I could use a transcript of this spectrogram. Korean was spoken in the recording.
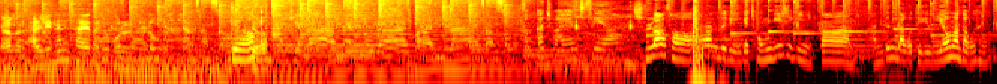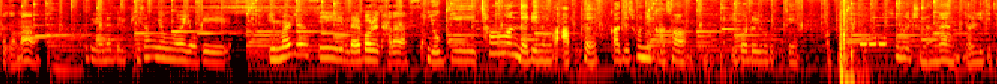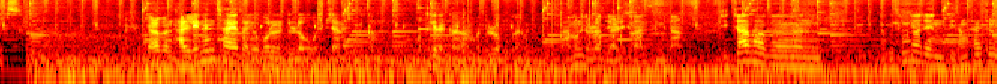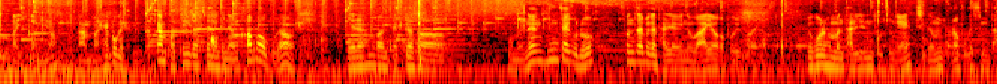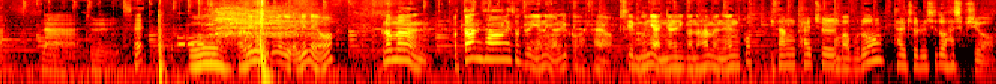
여러분 달리는 차에서 요거를 눌러보고 싶지 않으세요? 네. 구독과 좋아요 해주세요. 몰라서 사람들이 이게 전기식이니까 안 된다고 되게 위험하다고 생각하잖아. 그래서 얘네들이 비상용을 여기 emergency 레버를 달아놨어. 여기 창문 내리는 거 앞에까지 손이 가서 이거를 이렇게 힘을 주면은 열리게 돼 있어. 여러분 달리는 차에서 요거를 눌러보고 싶지 않으십니까? 어떻게 될까요? 한번 눌러볼까요? 아무리 눌러도 열리지가 않습니다. 뒷좌석은 여기 숨겨진 비상 탈출구가 있거든요. 한번 해보겠습니다. 약간 버튼 자체는 그냥 커버고요. 얘를 한번 제껴서 보면은 흰색으로 손잡이가 달려있는 와이어가 보일 거예요. 요거를 한번 달리는 도중에 지금 열어보겠습니다. 하나, 둘, 셋. 오, 달리는 도중에도 열리네요. 그러면 어떠한 상황에서도 얘는 열릴 것 같아요. 혹시 문이 안 열리거나 하면은 꼭 비상 탈출 방법으로 탈출을 시도하십시오.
